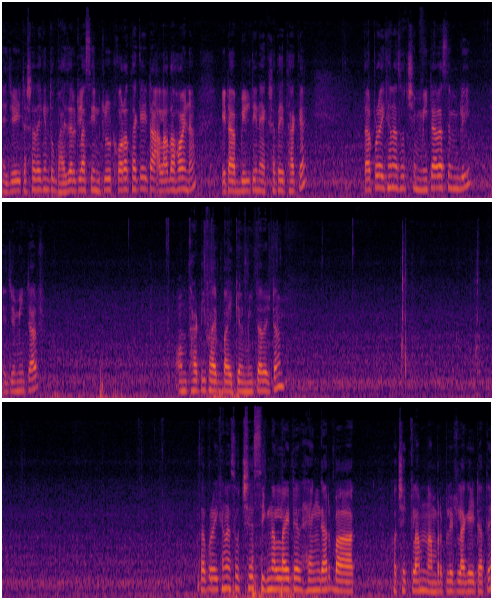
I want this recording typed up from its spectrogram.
এই যে এটার সাথে কিন্তু ভাইজার গ্লাস ইনক্লুড করা থাকে, এটা আলাদা হয় না। এটা বিল্ট ইন একসাথেই থাকে। তারপরে এখানে আছে হচ্ছে মিটার অ্যাসেম্বলি, এই যে মিটার ওয়ান থার্টি ফাইভ বাইকের মিটার এটা। তারপরে এখানে আছে হচ্ছে সিগন্যাল লাইটের হ্যাঙ্গার বা হচ্ছে ক্লাম নাম্বার প্লেট লাগে এটাতে।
